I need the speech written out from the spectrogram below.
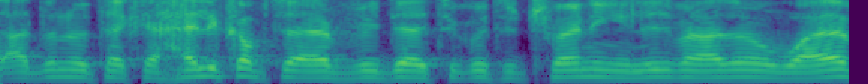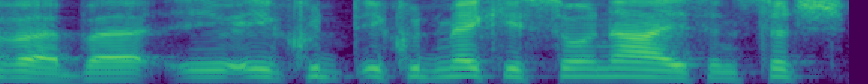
I don't know take a helicopter every day to go to training in Lisbon. I don't know whatever, but it, could it could make it so nice and such.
